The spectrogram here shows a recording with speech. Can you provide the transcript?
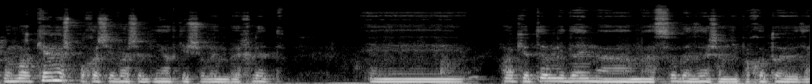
כלומר, כן יש פה חשיבה של בניית קישורים בהחלט. אה, רק יותר מדי מה, מהסוג הזה שאני פחות אוהב את זה.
